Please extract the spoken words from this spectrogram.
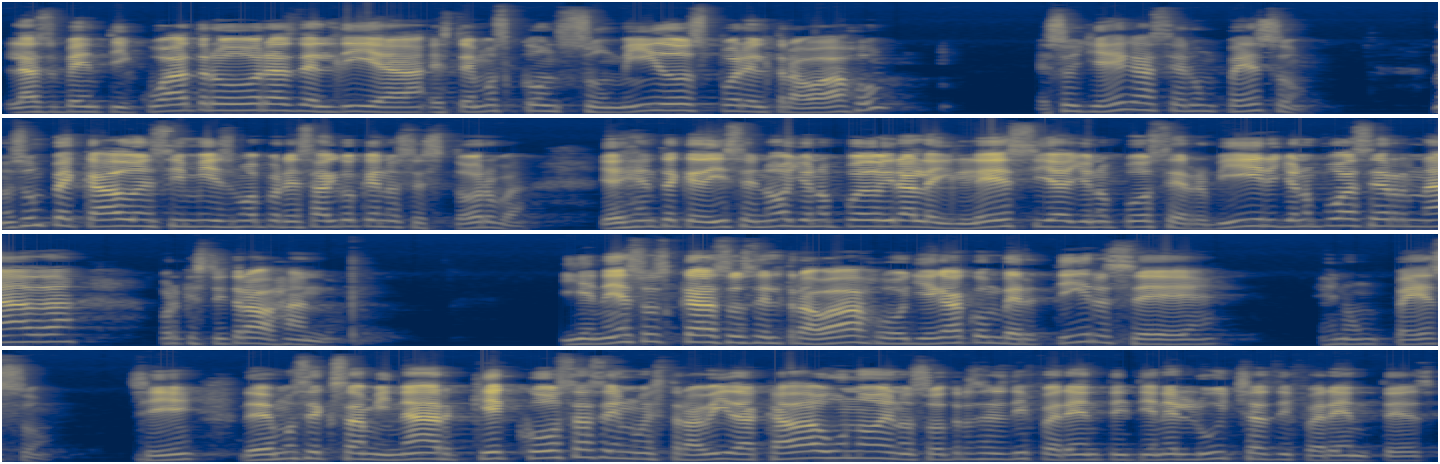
las 24 horas del día estemos consumidos por el trabajo, eso llega a ser un peso. No es un pecado en sí mismo, pero es algo que nos estorba. Y hay gente que dice, no, yo no puedo ir a la iglesia, yo no puedo servir, yo no puedo hacer nada porque estoy trabajando. Y en esos casos el trabajo llega a convertirse en un peso. ¿Sí? Debemos examinar qué cosas en nuestra vida, cada uno de nosotros es diferente y tiene luchas diferentes,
